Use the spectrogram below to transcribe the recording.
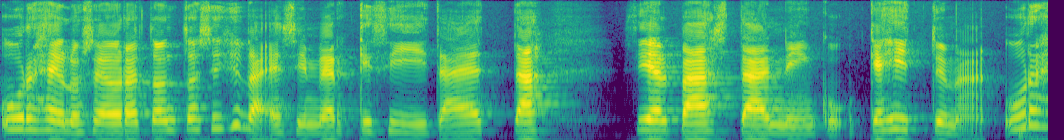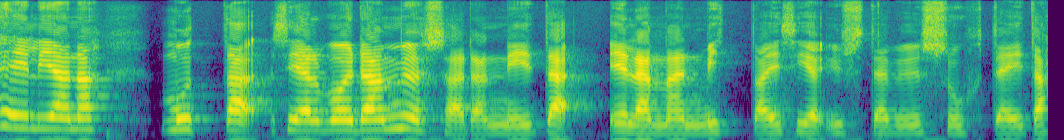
urheiluseurat on tosi hyvä esimerkki siitä, että siellä päästään niin kuin kehittymään urheilijana, mutta siellä voidaan myös saada niitä elämän mittaisia ystävyyssuhteita.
